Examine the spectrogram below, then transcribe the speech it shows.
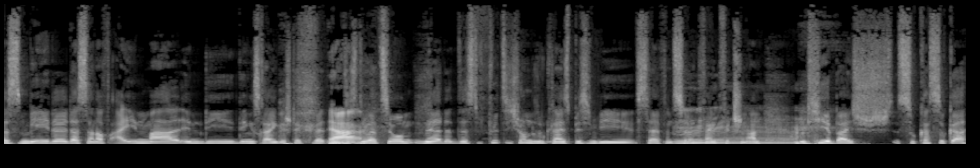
Das Mädel, das dann auf einmal in die Dings reingesteckt wird, in Ja. die Situation, ne? Das, fühlt sich schon so ein kleines bisschen wie Self-Insert Mm. Fanfiction an. Und hier bei Sh- Suka Suka,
